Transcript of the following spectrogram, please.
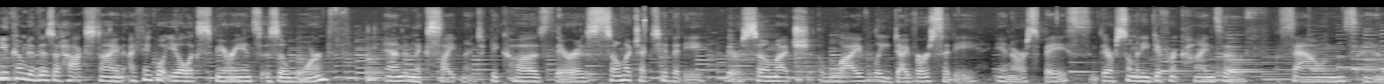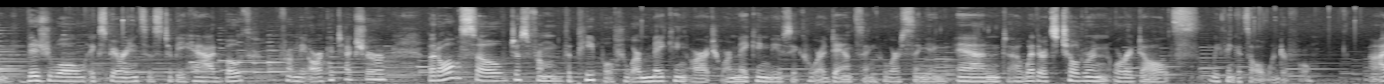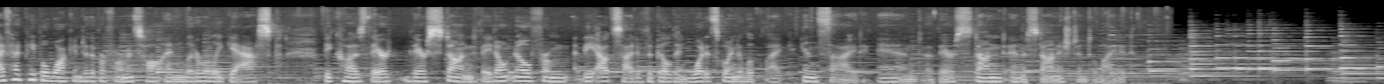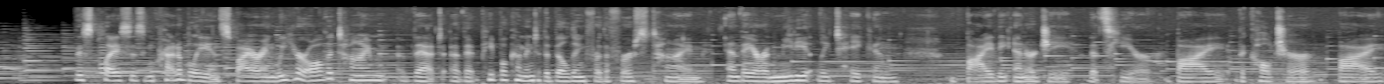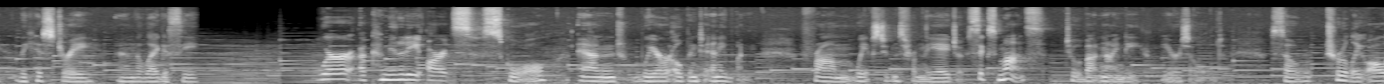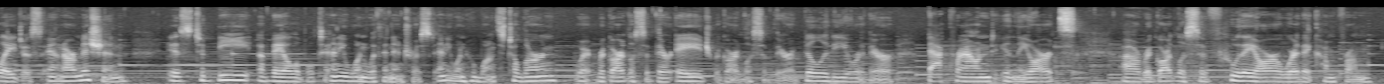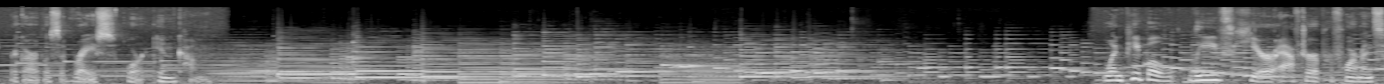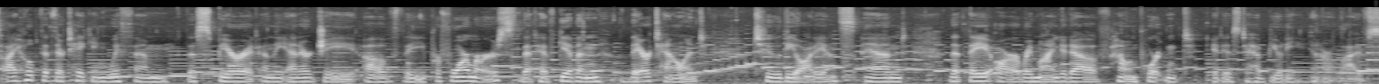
When you come to visit Hochstein, I think what you'll experience is a warmth and an excitement because there is so much activity, there's so much lively diversity in our space. There are so many different kinds of sounds and visual experiences to be had, both from the architecture, but also just from the people who are making art, who are making music, who are dancing, who are singing. And uh, whether it's children or adults, we think it's all wonderful. I've had people walk into the performance hall and literally gasp because they're, they're stunned. They don't know from the outside of the building what it's going to look like inside, and they're stunned and astonished and delighted. This place is incredibly inspiring. We hear all the time that, uh, that people come into the building for the first time and they are immediately taken by the energy that's here, by the culture, by the history and the legacy. We're a community arts school and we're open to anyone. From, we have students from the age of six months to about 90 years old. So truly all ages. And our mission is to be available to anyone with an interest, anyone who wants to learn, regardless of their age, regardless of their ability or their background in the arts, uh, regardless of who they are or where they come from, regardless of race or income. When people leave here after a performance, I hope that they're taking with them the spirit and the energy of the performers that have given their talent to the audience and that they are reminded of how important it is to have beauty in our lives.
